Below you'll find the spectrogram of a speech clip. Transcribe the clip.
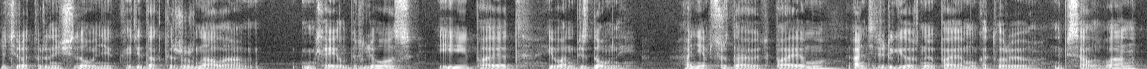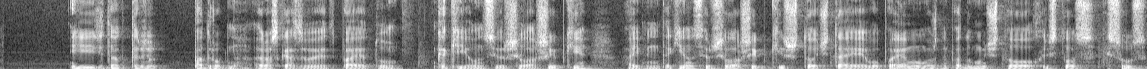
литературный чиновник и редактор журнала Михаил Берлиоз и поэт Иван Бездомный. Они обсуждают поэму, антирелигиозную поэму, которую написал Иван. И редактор подробно рассказывает поэту, какие он совершил ошибки, а именно такие он совершил ошибки, что, читая его поэму, можно подумать, что Христос Иисус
